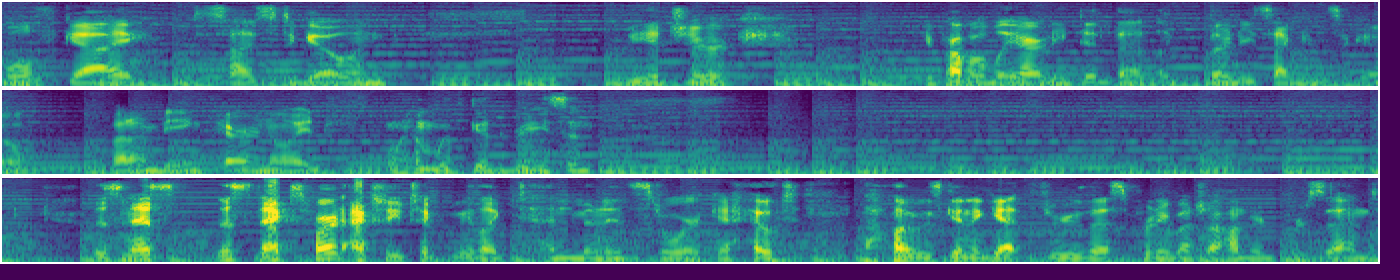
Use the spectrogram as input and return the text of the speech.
wolf guy decides to go and be a jerk. He probably already did that like 30 seconds ago, but I'm being paranoid with good reason. This next this next part actually took me like 10 minutes to work out. I was gonna get through this pretty much 100%.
